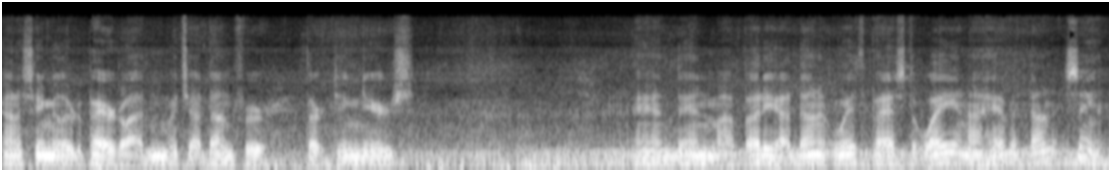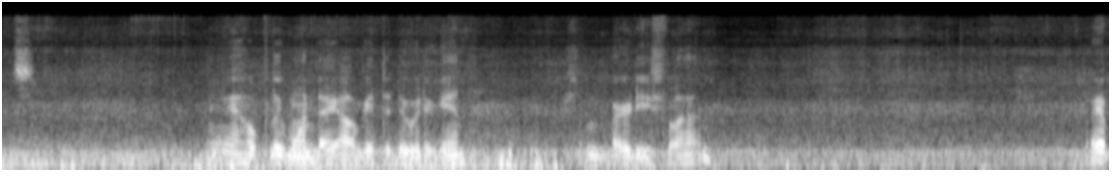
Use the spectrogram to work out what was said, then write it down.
kind of similar to paragliding, which I've done for 13 years. And then my buddy I done it with passed away and I haven't done it since. Yeah, hopefully one day I'll get to do it again. Some birdies flying. Yep,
